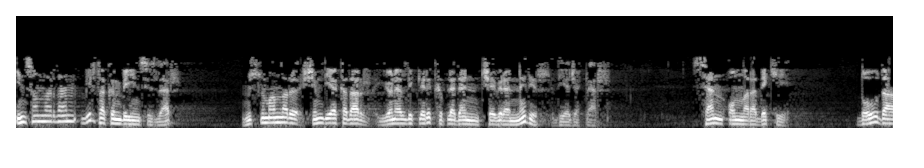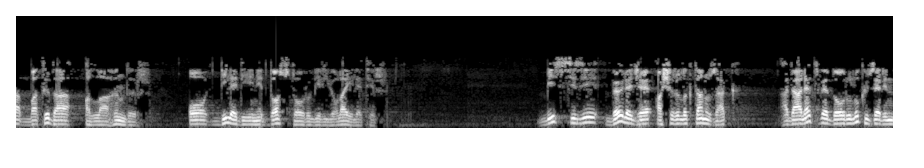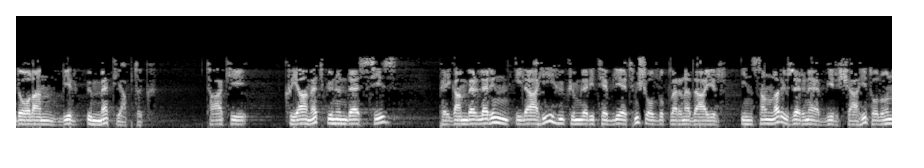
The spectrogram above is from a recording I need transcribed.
İnsanlardan bir takım beyinsizler, Müslümanları şimdiye kadar yöneldikleri kıbleden çeviren nedir diyecekler. Sen onlara de ki, doğu da batı da Allah'ındır. O dilediğini dosdoğru bir yola iletir. Biz sizi böylece aşırılıktan uzak, adalet ve doğruluk üzerinde olan bir ümmet yaptık. Ta ki kıyamet gününde siz, peygamberlerin ilahi hükümleri tebliğ etmiş olduklarına dair insanlar üzerine bir şahit olun,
